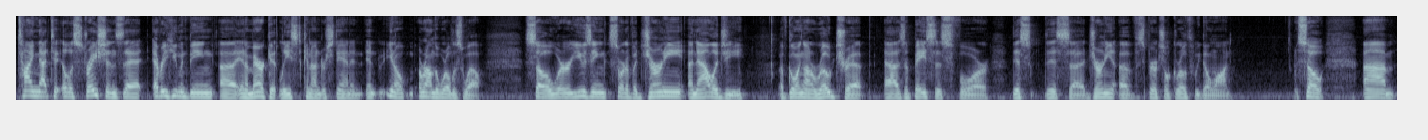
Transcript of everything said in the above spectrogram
tying that to illustrations that every human being uh, in America, at least, can understand, and, and you know around the world as well. So we're using sort of a journey analogy of going on a road trip as a basis for this this uh, journey of spiritual growth we go on. So um,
